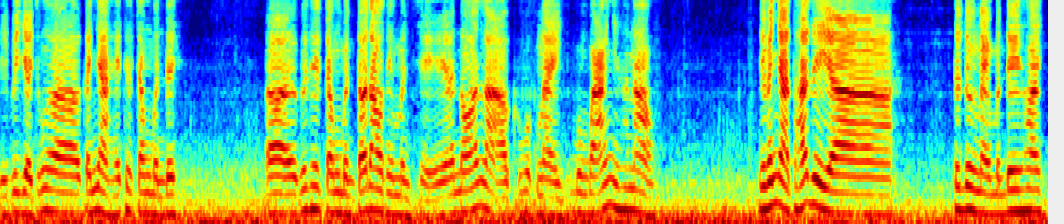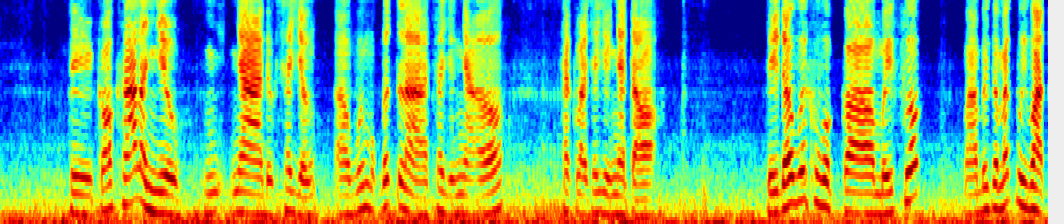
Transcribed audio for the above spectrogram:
Thì bây giờ chúng ta cả nhà hãy theo trong mình đi. À, cứ theo trong mình tới đâu thì mình sẽ nói là ở khu vực này buôn bán như thế nào. Như cả nhà thấy thì à, trên đường này mình đi thôi. Thì có khá là nhiều nhà được xây dựng à, với mục đích là xây dựng nhà ở hoặc là xây dựng nhà trọ. Thì đối với khu vực à, Mỹ Phước mà BKMX quy hoạch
